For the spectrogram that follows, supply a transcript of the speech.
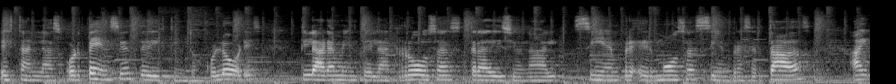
están las hortensias de distintos colores, claramente las rosas tradicional, siempre hermosas, siempre acertadas. Hay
